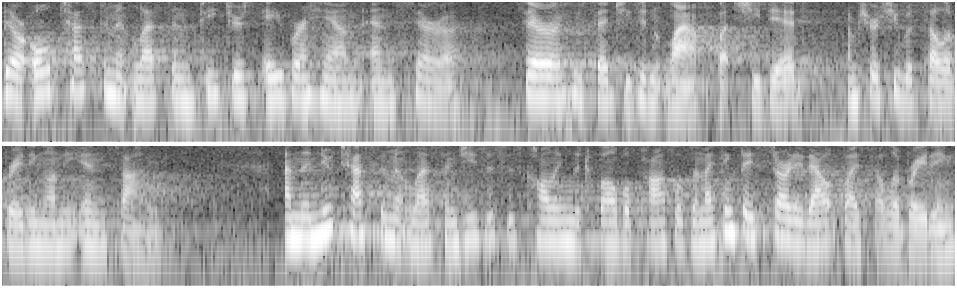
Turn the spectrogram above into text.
their Old Testament lesson features Abraham and Sarah. Sarah, who said she didn't laugh, but she did. I'm sure she was celebrating on the inside. And the New Testament lesson, Jesus is calling the 12 apostles, and I think they started out by celebrating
